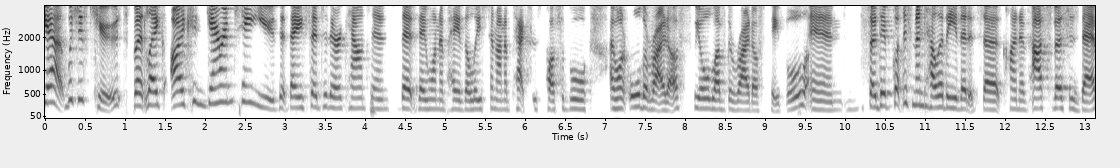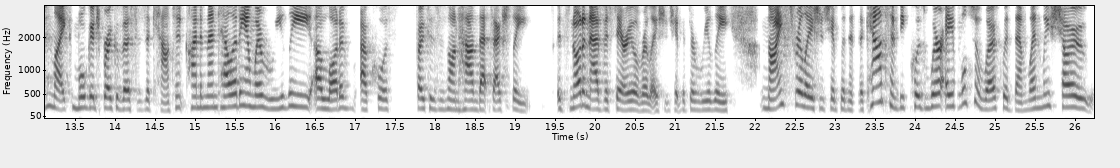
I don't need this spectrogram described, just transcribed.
Yeah, which is cute, but like I can guarantee you that they said to their accountant that they want to pay the least amount of taxes possible. I want all the write offs. We all love the write off people. And so they've got this mentality that it's a kind of us versus them, like mortgage broker versus accountant kind of mentality. And we're really, a lot of our course focuses on how that's actually it's not an adversarial relationship. It's a really nice relationship with an accountant because we're able to work with them when we show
